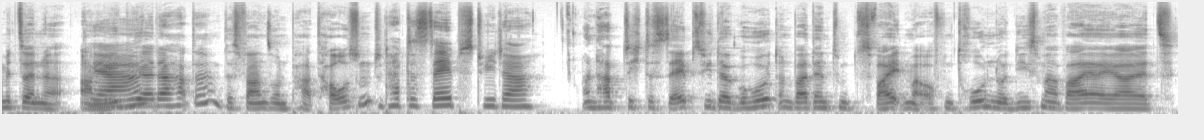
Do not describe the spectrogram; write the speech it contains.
mit seiner Armee, Ja. die er da hatte. Das waren so ein paar tausend. Und hat es selbst wieder. Und hat sich das selbst wieder geholt und war dann zum zweiten Mal auf dem Thron. Nur diesmal war er ja jetzt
